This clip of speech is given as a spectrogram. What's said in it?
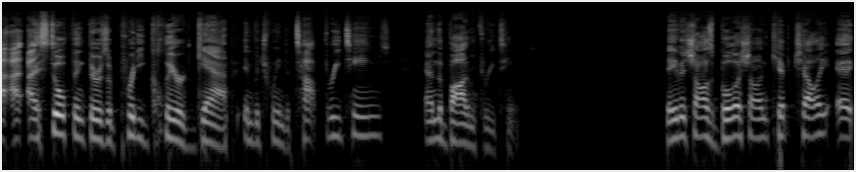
I, I, still think there's a pretty clear gap in between the top three teams and the bottom three teams. David Shaw's bullish on Kip Kelly, uh,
